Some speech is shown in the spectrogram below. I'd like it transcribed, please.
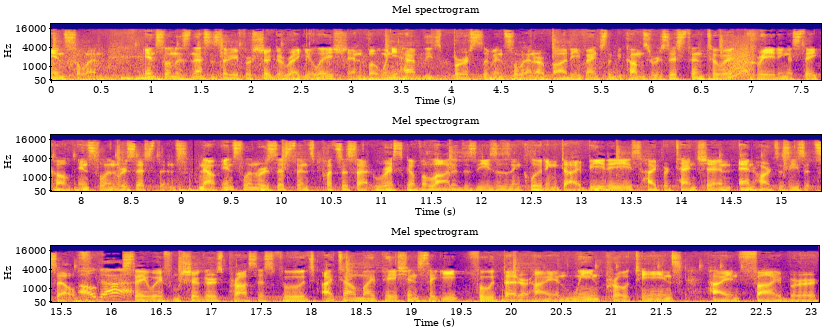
insulin. Mm-hmm. Insulin is necessary for sugar regulation, but when you have these bursts of insulin, our body eventually becomes resistant to it, creating a state called insulin resistance. Now, insulin resistance puts us at risk of a lot of diseases, including diabetes, hypertension, and heart disease itself. Oh, God. Stay away from sugars, processed foods. I tell my patients to eat food that are high in lean proteins, high in fiber,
